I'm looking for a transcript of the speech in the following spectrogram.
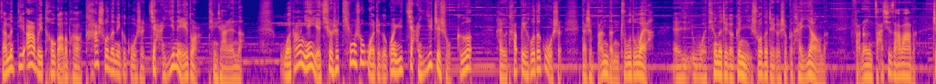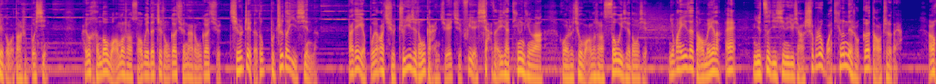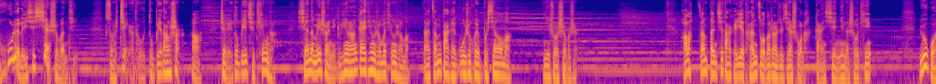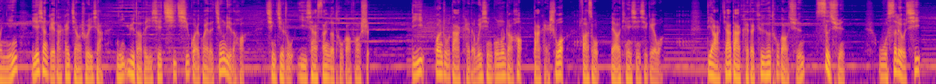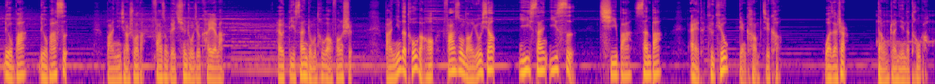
咱们第二位投稿的朋友，他说的那个故事嫁衣那一段挺吓人的。我当年也确实听说过这个关于《嫁衣》这首歌，还有它背后的故事，但是版本诸多呀。呃，我听的这个跟你说的这个是不太一样的，反正杂七杂八的，这个我倒是不信。还有很多网络上所谓的这种歌曲、那种歌曲，其实这个都不值得一信的。大家也不要去追这种感觉，去非得下载一下听听啊，或者是去网络上搜一些东西。你万一再倒霉了，哎，你自己心里就想，是不是我听那首歌导致的呀？而忽略了一些现实问题。所以这个都都别当事儿啊，这个也都别去听它。闲的没事你平常该听什么听什么啊。咱们大开故事会不香吗？你说是不是？好了，咱本期大开夜谈做到这儿就结束了，感谢您的收听。如果您也想给大开讲述一下您遇到的一些奇奇怪怪的经历的话，请记住以下三个投稿方式：第一，关注大凯的微信公众账号“大凯说”，发送聊天信息给我；第二，加大凯的 QQ 投稿群四群五四六七。六八六八四，把您想说的发送给群主就可以了。还有第三种投稿方式，把您的投稿发送到邮箱一三一四七八三八艾特 QQ 点 com 即可。我在这儿等着您的投稿。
